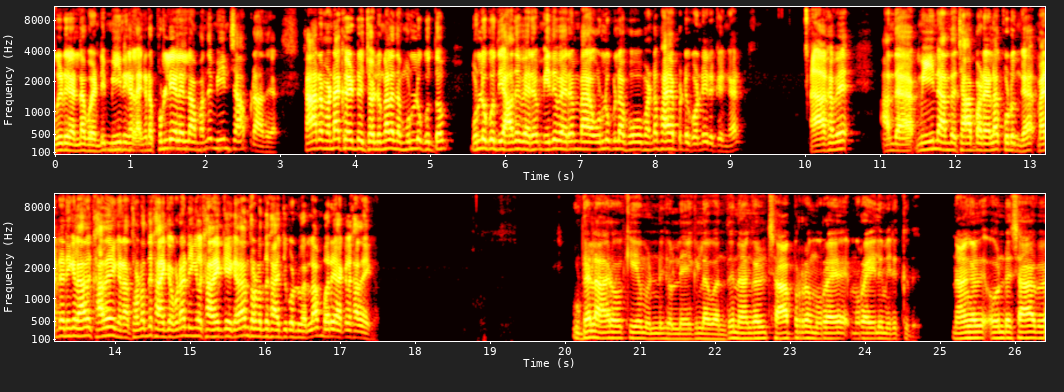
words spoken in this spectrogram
வீடுகளில் வேண்டி மீன்கள் எங்கட புள்ளிகள் எல்லாம் வந்து மீன் சாப்பிடாது காரணம்னா கேட்டு சொல்லுங்கள். அந்த முள்ளு குத்தும். முள்ளு குத்தி அது வரும் இது வரும் உள்ளுக்குள்ளே போக மாட்டோம் பயப்பட்டு கொண்டு இருக்குங்க ஆகவே அந்த மீன் அந்த சாப்பாடெல்லாம் கொடுங்க. மற்ற நீங்கள் அதாவது கதைங்க. நான் தொடர்ந்து காய்க்க கூட நீங்கள் கதை கேட்க தான் தொடர்ந்து காய்ச்சி கொண்டு வரலாம். வேறு கதைங்க. உடல் ஆரோக்கியம் என்று சொல்லைகளை வந்து நாங்கள் சாப்பிட்ற முறை முறையிலும் இருக்குது. நாங்கள் ஒன்றை சாப்ப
